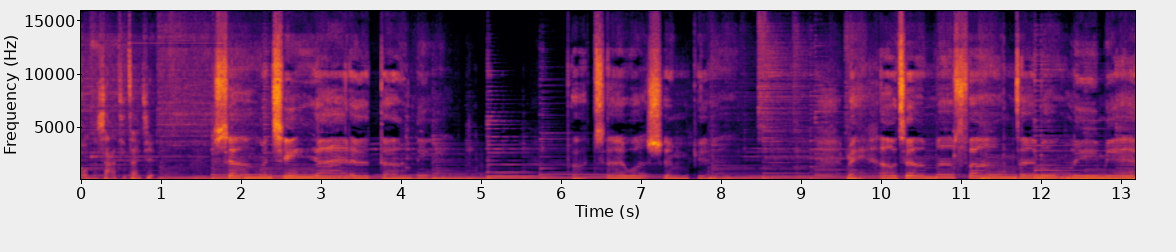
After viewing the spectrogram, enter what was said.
我们下期再见。想问亲爱的，当你不在我身边，美好怎么放在梦里面？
